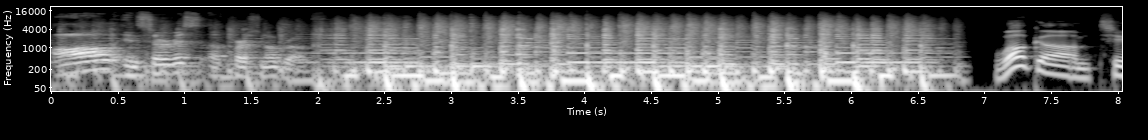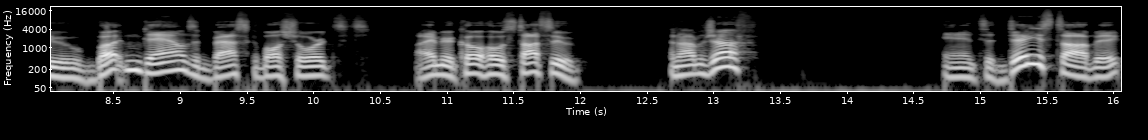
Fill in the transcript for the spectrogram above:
all in service of personal growth. Welcome to Button Downs and Basketball Shorts. I am your co host, Tatsu. And I'm Jeff. And today's topic,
